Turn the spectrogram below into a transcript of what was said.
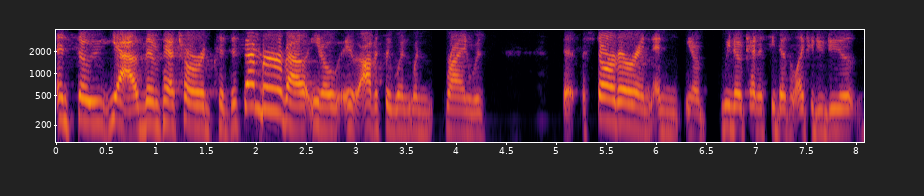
and so yeah, then fast forward to December about you know obviously when when Ryan was the, the starter and and you know we know Tennessee doesn't like to do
